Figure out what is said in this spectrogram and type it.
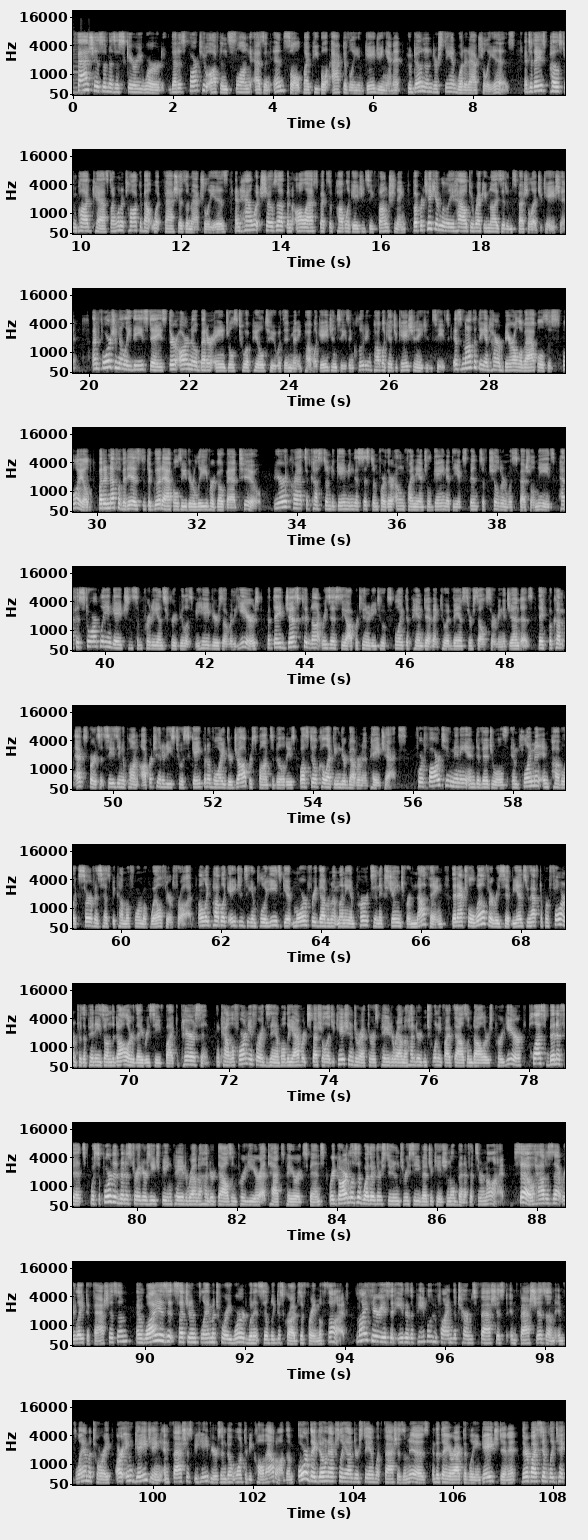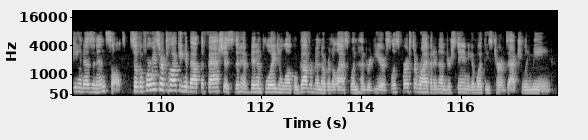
Fascism is a scary word that is far too often slung as an insult by people actively engaging in it who don't understand what it actually is. In today's post and podcast, I want to talk about what fascism actually is and how it shows up in all aspects of public agency functioning, but particularly how to recognize it in special education. Unfortunately, these days, there are no better angels to appeal to within many public agencies, including public education agencies. It's not that the entire barrel of apples is spoiled, but enough of it is that the good apples either leave or go bad too. Bureaucrats accustomed to gaming the system for their own financial gain at the expense of children with special needs have historically engaged in some pretty unscrupulous behaviors over the years, but they just could not resist the opportunity to exploit the pandemic to advance their self serving agendas. They've become experts at seizing upon opportunities to escape and avoid their job responsibilities while still collecting their government paychecks. For far too many individuals, employment in public service has become a form of welfare fraud. Only public agency employees get more free government money and perks in exchange for nothing than actual welfare recipients who have to perform for the pennies on the dollar they receive by comparison. In California, for example, the average special education director is paid around $125,000 per year plus benefits, with support administrators each being paid around $100,000 per year at taxpayer expense, regardless of whether their students receive education educational benefits or not. So, how does that relate to fascism? And why is it such an inflammatory word when it simply describes a frame of thought? My theory is that either the people who find the terms fascist and fascism inflammatory are engaging in fascist behaviors and don't want to be called out on them, or they don't actually understand what fascism is and that they are actively engaged in it, thereby simply taking it as an insult. So, before we start talking about the fascists that have been employed in local government over the last 100 years, let's first arrive at an understanding of what these terms actually mean.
